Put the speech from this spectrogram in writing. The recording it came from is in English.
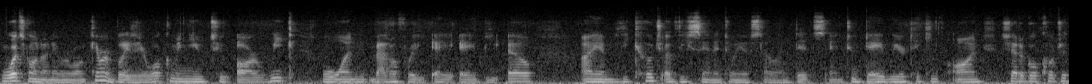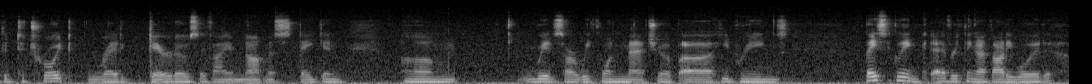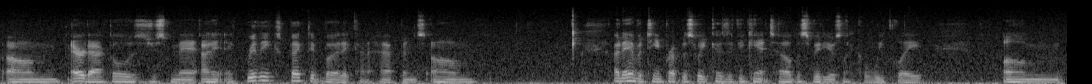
What's going on everyone? Cameron Blaze here, welcoming you to our week one battle for the AABL. I am the coach of the San Antonio Salandits, and today we are taking on Shadowghoul Culture, the Detroit Red Gyarados, if I am not mistaken. Um, it's our week one matchup. Uh, he brings basically everything I thought he would. Um, Aerodactyl is just meh. I didn't really expect it, but it kind of happens. Um, I didn't have a team prep this week because if you can't tell, this video is like a week late. Um,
